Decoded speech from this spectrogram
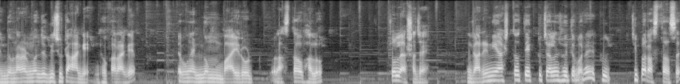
একদম নারায়ণগঞ্জের কিছুটা আগে, ঢোকার আগে, এবং একদম বাই রোড, রাস্তাও ভালো। চলে আসা যায়। গাড়ি নিয়ে আসতে হতে একটু চ্যালেঞ্জ হইতে পারে, একটু চিপা রাস্তা আছে।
